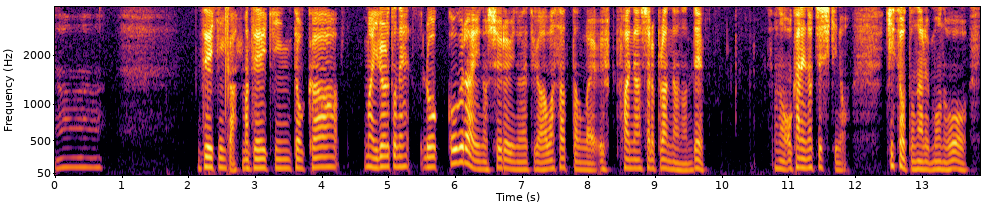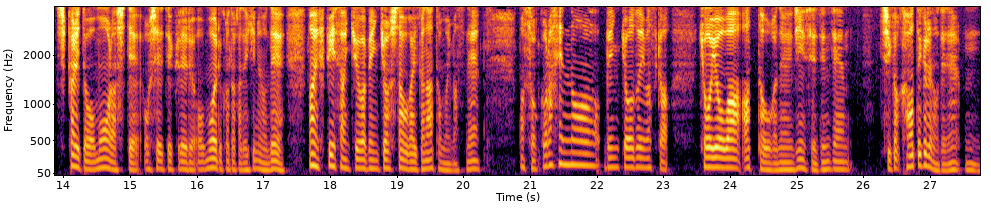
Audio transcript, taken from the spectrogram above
な税金か。まあ、税金とか、まあいろいろとね、6個ぐらいの種類のやつが合わさったのがファイナンシャルプランナーなんで、そのお金の知識の基礎となるものをしっかりと網羅して教えてくれる、覚えることができるので、まあ FP3 級は勉強した方がいいかなと思いますね。まあそこら辺の勉強といいますか、教養はあった方がね、人生全然違う、変わってくるのでね、うん。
